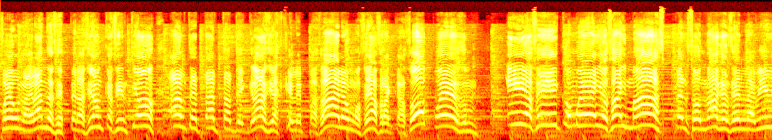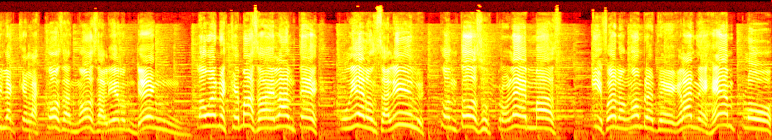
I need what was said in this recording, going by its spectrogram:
Fue una gran desesperación que sintió ante tantas desgracias que le pasaron. O sea, fracasó pues. Y así como ellos hay más personajes en la Biblia que las cosas no salieron bien. Lo bueno es que más adelante pudieron salir con todos sus problemas y fueron hombres de gran ejemplo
